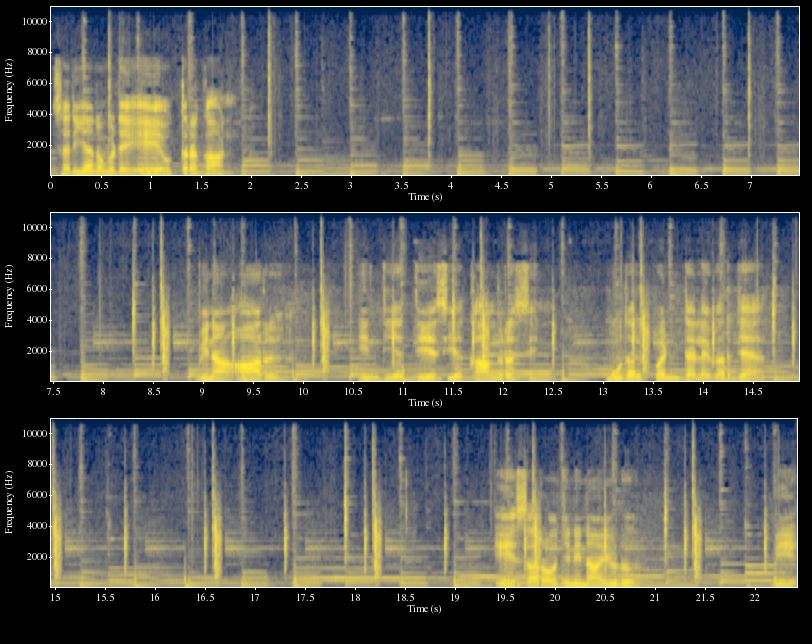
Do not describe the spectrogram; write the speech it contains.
சரியான விடை ஏ உத்தரகாண்ட். வினா ஆறு. இந்திய தேசிய காங்கிரசின் முதல் பெண் தலைவர் யார்? A. Sarojini Naidu B.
